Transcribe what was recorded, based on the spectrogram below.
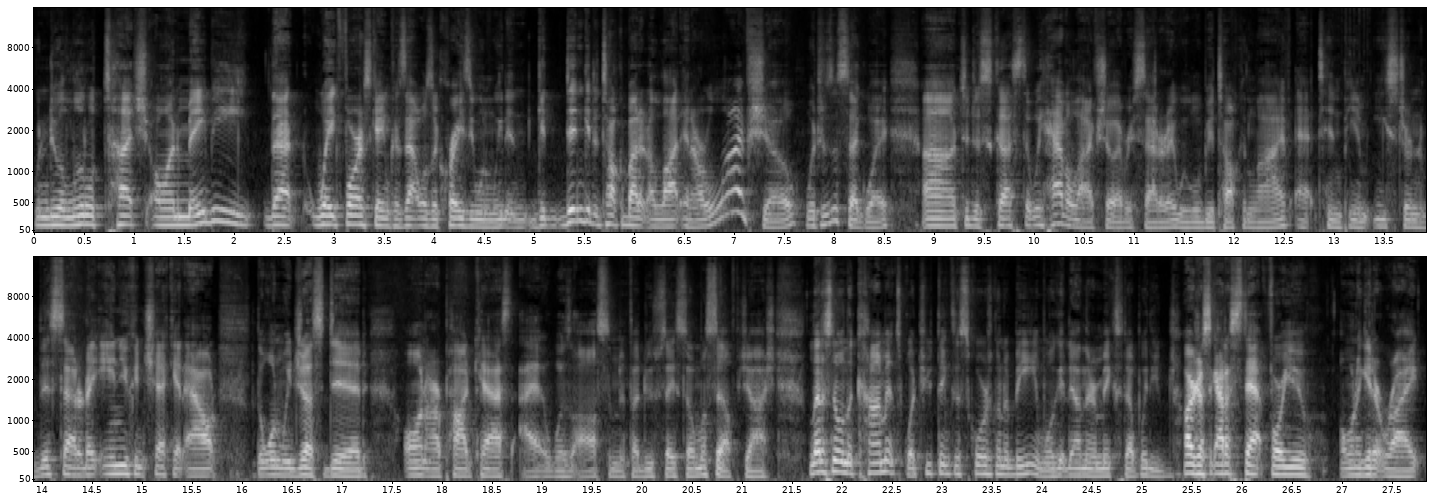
We're going to do a little touch on maybe that Wake Forest game because that was a crazy one. We didn't get didn't get to talk about it a lot in our live show, which is a segue uh, to discuss that we have a live show every Saturday. We will be talking live at 10 p.m. Eastern this Saturday, and you can check it out. The one we just did on our podcast. I, it was awesome, if I do say so myself, Josh. Let us know in the comments what you think the score is going to be, and we'll get down there and mix it up with you. All right, just got a stat for you. I want to get it right.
